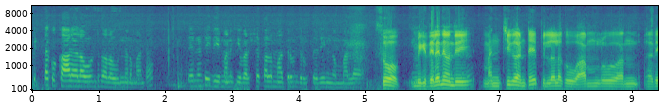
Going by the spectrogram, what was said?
పిట్టకు కాలు ఎలా ఉంటుందో అలా ఉందన్నమాట. ఏంటంటే ఇది మనకి వర్షాకాలం మాత్రం దొరుకుతుంది. ఇంకా మళ్ళా సో మీకు తెలియదే ఉంది మంచిగా అంటే పిల్లలకు వాములు అదే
